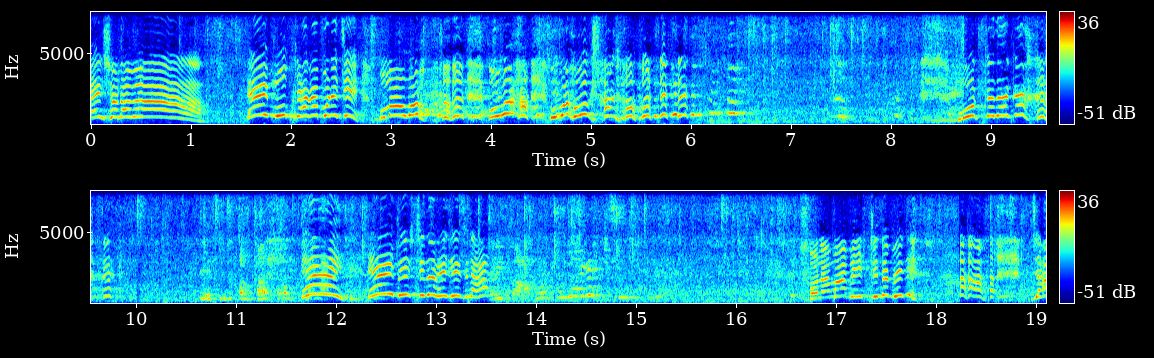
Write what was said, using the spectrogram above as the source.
এই শোনা মা এই মুখ ঢাকা পড়েছে উমা উমা উমা উমা মুখ ঢাকা পড়েছে মুখটা দেখা এই এই বৃষ্টিতে ভিজিস না সোনা মা বৃষ্টিতে ভিজে যা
